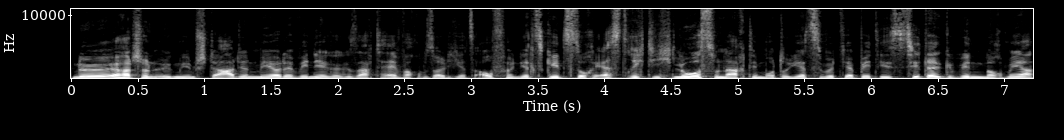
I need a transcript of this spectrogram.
Nö, er hat schon irgendwie im Stadion mehr oder weniger gesagt, hey, warum sollte ich jetzt aufhören? Jetzt geht's doch erst richtig los, so nach dem Motto, jetzt wird ja Betis Titel gewinnen, noch mehr.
